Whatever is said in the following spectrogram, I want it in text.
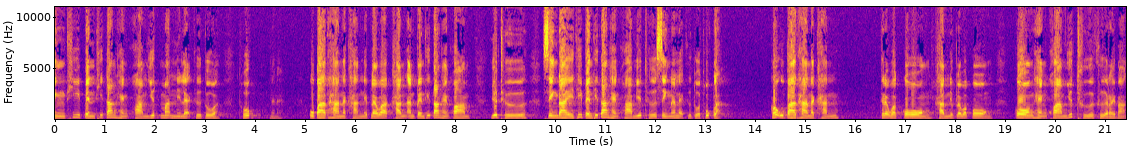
ิ่งที่เป็นที่ตั้งแห่งความยึดมั่นนี่แหละ คือตัวทุกเนี่ยนะอุปาทานขันนี่แปลว่า ขันอันเป็นที่ตั้งแห่งความยึดถือ สิ่งใดที่เป็นที่ตั้งแห่งความยึดถือสิ่งนั้นแหละคือตัวทุกข์ละก็อุปาทานขัน เรียกว่าโกงขันนี่แปลว่าโกงกองแห่งความยึดถือคืออะไรบ้าง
